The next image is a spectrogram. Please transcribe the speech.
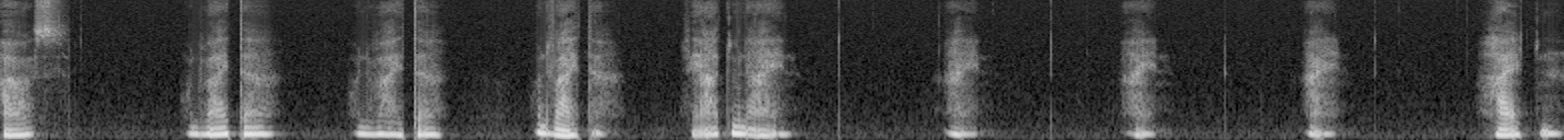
aus und weiter und weiter und weiter. Wir atmen ein, ein, ein, halten.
